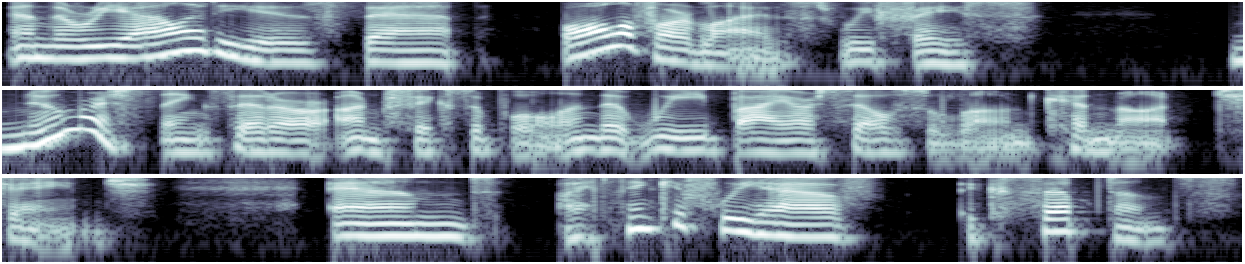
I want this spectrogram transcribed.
And the reality is that all of our lives we face numerous things that are unfixable and that we by ourselves alone cannot change. And I think if we have acceptance,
